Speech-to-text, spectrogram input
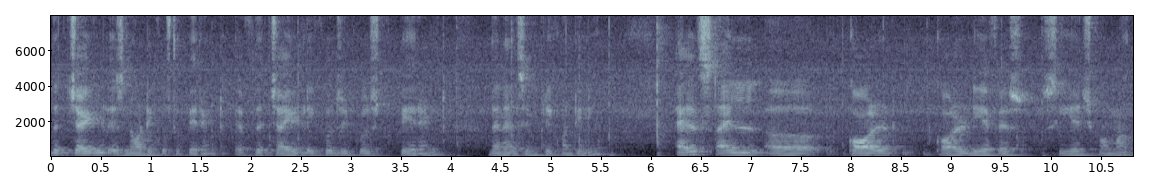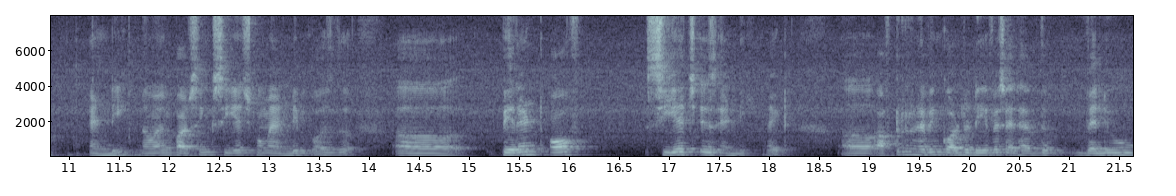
the child is not equals to parent. If the child equals equals parent then I'll simply continue. Else I'll uh, call call dfs ch comma nd now I'm parsing ch comma nd because the uh, parent of ch is nd right? Uh, after having called the DFS I'll have the value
